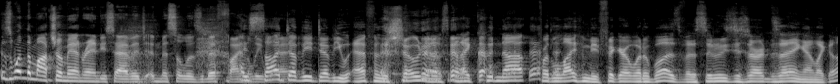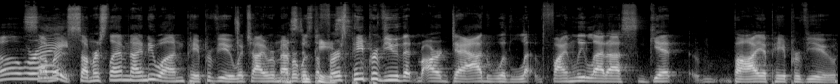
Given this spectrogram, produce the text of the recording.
is when the Macho Man Randy Savage and Miss Elizabeth finally. I saw wed. WWF in the show notes, and I could not, for the life of me, figure out what it was. But as soon as you started saying, I'm like, "Oh, Summer, right." SummerSlam 91 pay per view, which I remember Rest was the peace. first pay per view that our dad would let, finally let us get buy a pay per view.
